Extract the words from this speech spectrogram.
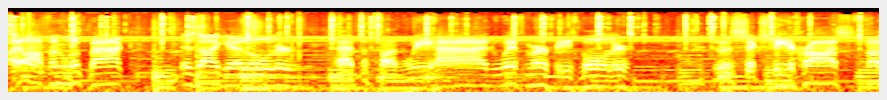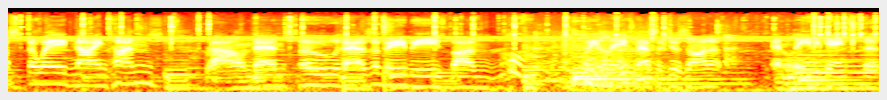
I often look back as I get older at the fun we had with Murphy's Boulder. Was six feet across, must have weighed nine tons, round and smooth as a baby's bun. We leave messages on it and lean against it.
